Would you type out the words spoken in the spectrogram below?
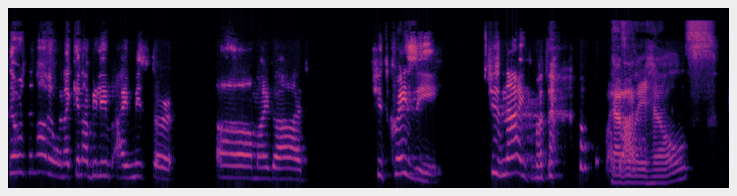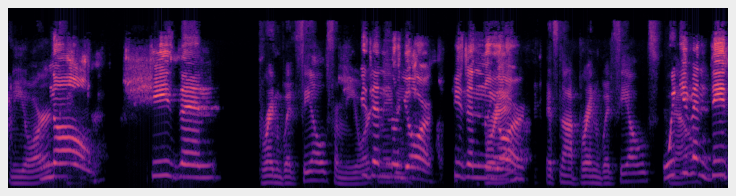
There was another one. I cannot believe I missed her. Oh my God. She's crazy. She's nice, but oh my God. Beverly Hills, New York. No, she's in Brynn Whitfield from New York. she's in New? York. She's in New Brynn? York. It's not Brynn Whitfield. We No? even did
